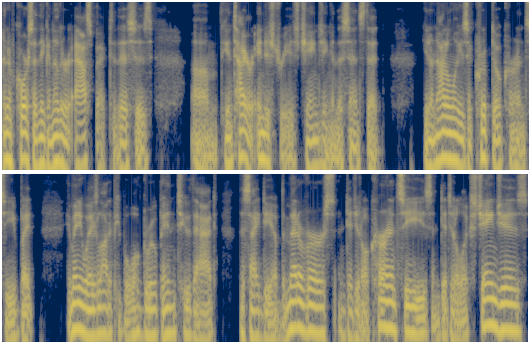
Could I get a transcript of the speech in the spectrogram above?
And of course, I think another aspect to this is um, the entire industry is changing in the sense that, you know, not only is it cryptocurrency, but in many ways, a lot of people will group into that this idea of the metaverse and digital currencies and digital exchanges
